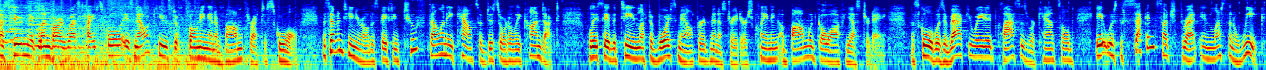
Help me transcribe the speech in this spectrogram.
A student at Glenbard West High School is now accused of phoning in a bomb threat to school. The 17-year-old is facing two felony counts of disorderly conduct. Police say the teen left a voicemail for administrators claiming a bomb would go off yesterday. The school was evacuated, classes were canceled. It was the second such threat in less than a week.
